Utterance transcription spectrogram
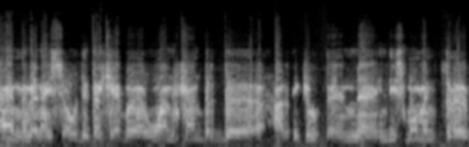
And when I saw that I have uh, 100 uh, article, and uh, in this moment, um,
